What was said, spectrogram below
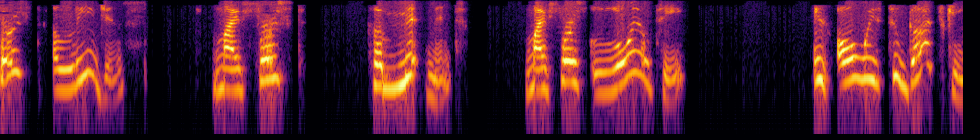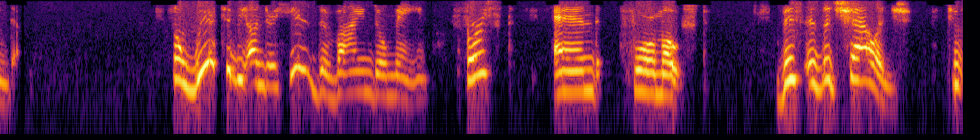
first allegiance, my first commitment, my first loyalty is always to God's kingdom. So we're to be under his divine domain first and foremost. This is the challenge to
